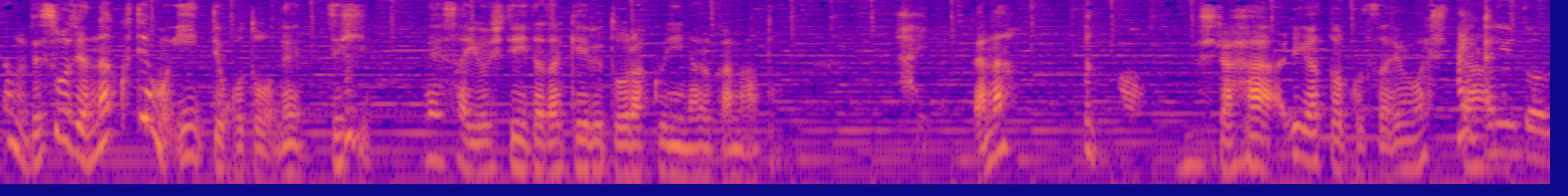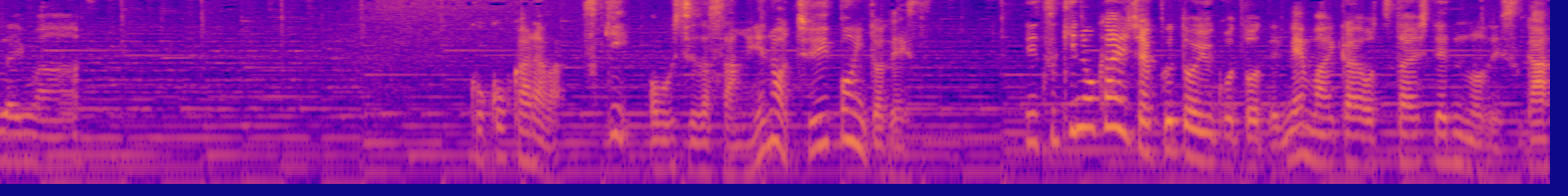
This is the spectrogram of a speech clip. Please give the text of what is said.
なので、そうじゃなくてもいいっていうことをね、ぜひ、ね、採用していただけると楽になるかなと。はい。かな。うん。面白い。はい。ありがとうございました。はい、ありがとうございます。ここからは月お牛座さんへの注意ポイントです。で月の解釈ということでね、毎回お伝えしているのですが、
